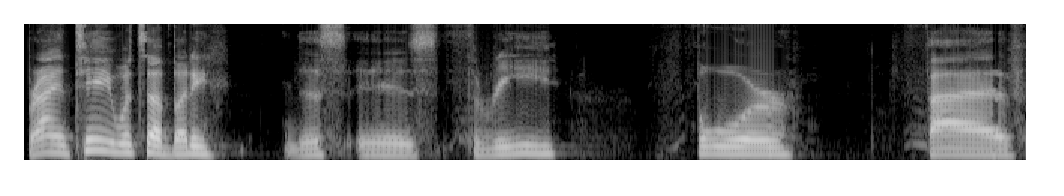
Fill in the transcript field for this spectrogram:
Brian T, what's up, buddy? This is three, four, five.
